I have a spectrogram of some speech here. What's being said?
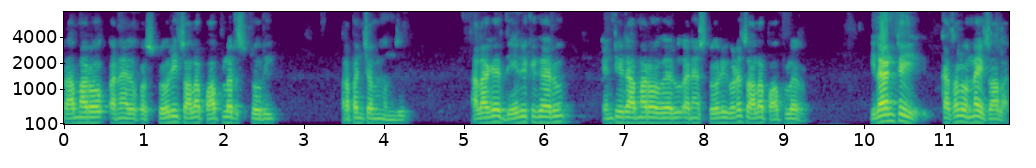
రామారావు అనే ఒక స్టోరీ చాలా పాపులర్ స్టోరీ ప్రపంచం ముందు. అలాగే దేవిక గారు ఎన్టీ రామారావు గారు అనే స్టోరీ కూడా చాలా పాపులర్ ఇలాంటి కథలు ఉన్నాయి చాలా.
